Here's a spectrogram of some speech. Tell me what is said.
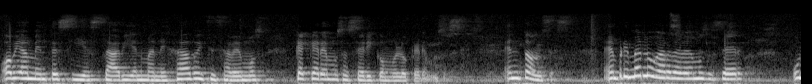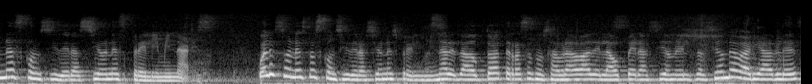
Obviamente si está bien manejado y si sabemos qué queremos hacer y cómo lo queremos hacer. Entonces, en primer lugar debemos hacer unas consideraciones preliminares. ¿Cuáles son estas consideraciones preliminares? La doctora Terrazas nos hablaba de la operacionalización de variables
